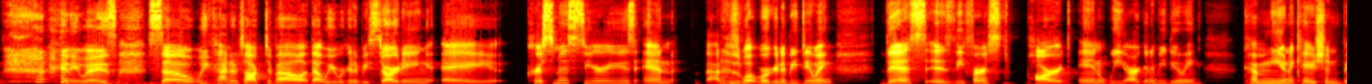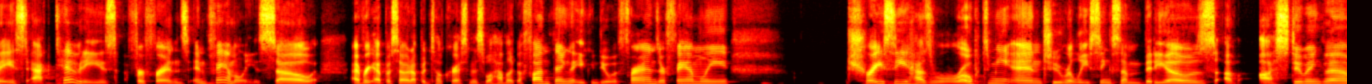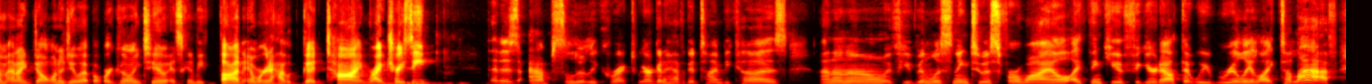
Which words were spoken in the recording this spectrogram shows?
Anyways, so we kind of talked about that we were going to be starting a Christmas series, and that is what we're going to be doing. This is the first part, and we are going to be doing communication based activities for friends and families. So every episode up until Christmas, we'll have like a fun thing that you can do with friends or family. Tracy has roped me into mm. releasing some videos of us doing them, and I don't want to do it, but we're going to. It's going to be fun and we're going to mm. have a good time, right, Tracy? That is absolutely correct. We are going to have a good time because I don't know if you've been listening to us for a while. I think you have figured out that we really like to laugh.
